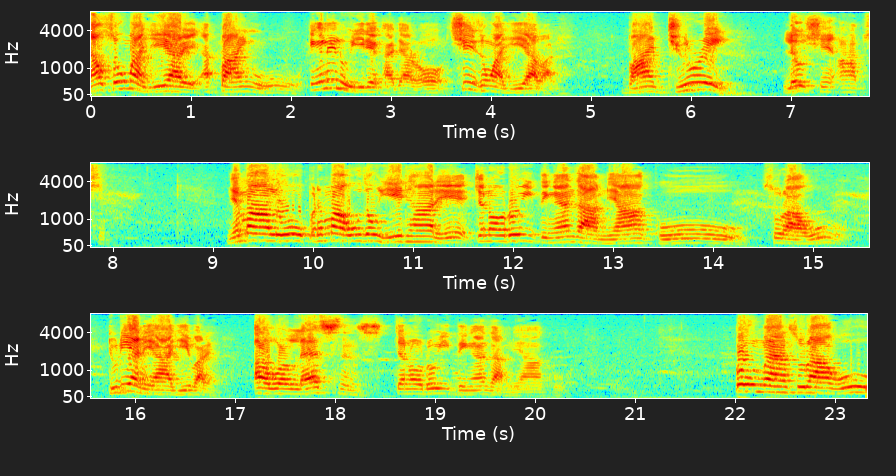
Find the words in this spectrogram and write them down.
နောက်ဆုံးမှရေးရတဲ့အပိုင်းကိုအင်္ဂလိပ်လိုရေးတဲ့ခါကျတော့ရှေ့ဆုံးကရေးရပါတယ် by during လှုပ်ရှင်းအားဖြင့် မြန်မာလိုပထမဦးဆုံးရေးထားတဲ့ကျွန်တော်တို့ဤသင်ခန်းစာများကိုဆိုတာကိုဒုတိယနေရာရေးပါတယ် our lessons ကျွန်တော်တို့ဤသင်ခန်းစာများကိုပုံမှန်ဆိုတာကို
